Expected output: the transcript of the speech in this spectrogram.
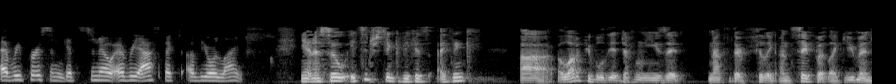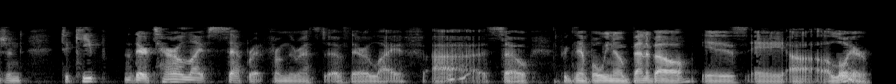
every person gets to know every aspect of your life. Yeah, no, so it's interesting because I think uh, a lot of people definitely use it, not that they're feeling unsafe, but like you mentioned, to keep their tarot life separate from the rest of their life. Uh, So, for example, we know Benebell is a, uh, a lawyer.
